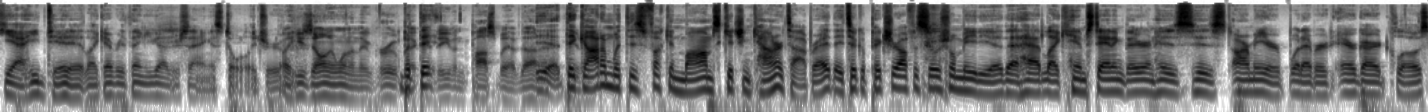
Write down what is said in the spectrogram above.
"Yeah, he did it. Like everything you guys are saying is totally true." Like he's the only one in the group But that they- could even possibly have done it. Yeah, they you know? got him with his fucking mom's kitchen countertop, right? They took a picture off of social media that had like him standing there in his his army or whatever air guard clothes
